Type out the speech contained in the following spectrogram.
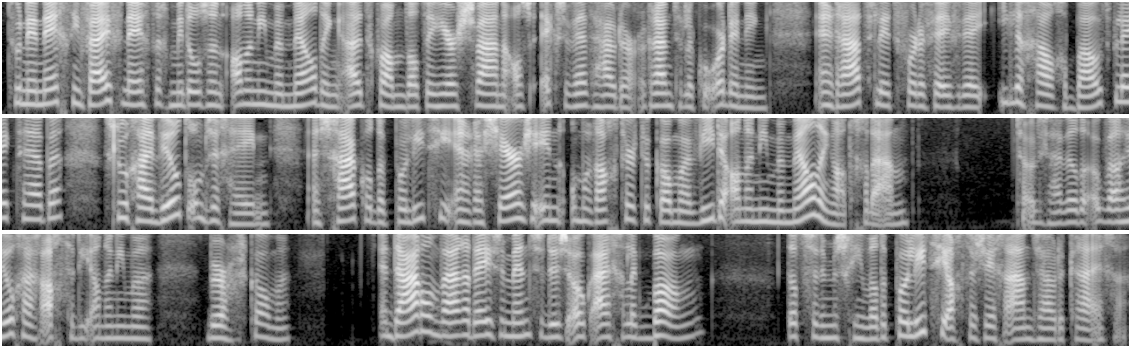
Toen in 1995 middels een anonieme melding uitkwam dat de heer Zwane als ex-wethouder ruimtelijke ordening en raadslid voor de VVD illegaal gebouwd bleek te hebben, sloeg hij wild om zich heen en schakelde politie en recherche in om erachter te komen wie de anonieme melding had gedaan. Zo, dus hij wilde ook wel heel graag achter die anonieme burgers komen. En daarom waren deze mensen dus ook eigenlijk bang dat ze er misschien wel de politie achter zich aan zouden krijgen.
